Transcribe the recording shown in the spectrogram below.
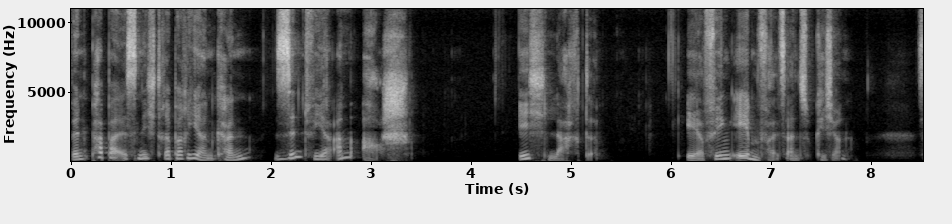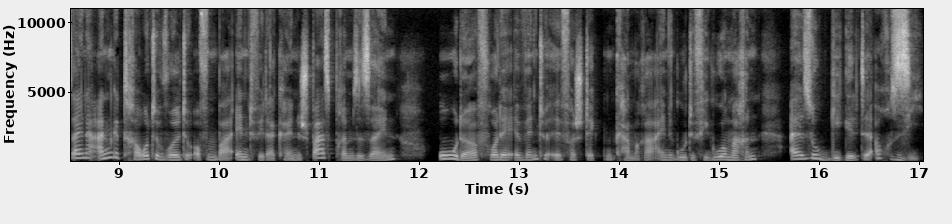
Wenn Papa es nicht reparieren kann, sind wir am Arsch. Ich lachte. Er fing ebenfalls an zu kichern. Seine Angetraute wollte offenbar entweder keine Spaßbremse sein oder vor der eventuell versteckten Kamera eine gute Figur machen, also giggelte auch sie.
